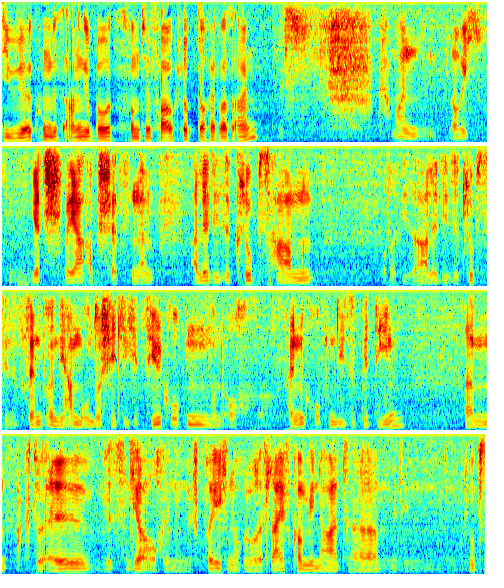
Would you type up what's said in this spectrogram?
die Wirkung des Angebots vom TV-Club doch etwas ein? Das kann man, glaube ich, jetzt schwer abschätzen. Alle diese Clubs haben, oder diese, alle diese Clubs, diese Zentren, die haben unterschiedliche Zielgruppen und auch Fangruppen, die sie bedienen. Ähm, aktuell, wir sind ja auch in den Gesprächen, auch über das Live-Kombinat äh, mit den, Clubs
